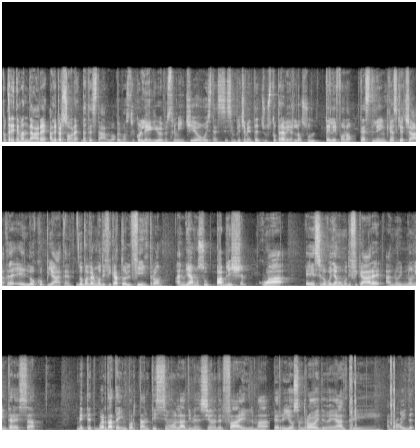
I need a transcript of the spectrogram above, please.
potrete mandare alle persone da testarlo, i vostri colleghi o i vostri amici o voi stessi, semplicemente giusto per averlo sul telefono. Test link, schiacciate e lo copiate. Dopo aver modificato il filtro, andiamo su Publish, qua e se lo vogliamo modificare a noi non interessa, Mettete, guardate importantissimo la dimensione del file ma per iOS, Android e altri Android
